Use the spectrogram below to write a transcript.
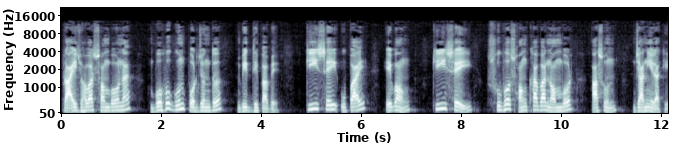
প্রাইজ হওয়ার সম্ভাবনা বহু গুণ পর্যন্ত বৃদ্ধি পাবে। কি সেই উপায় এবং কি সেই শুভ সংখ্যা বা নম্বর আসুন জানিয়ে রাখি।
